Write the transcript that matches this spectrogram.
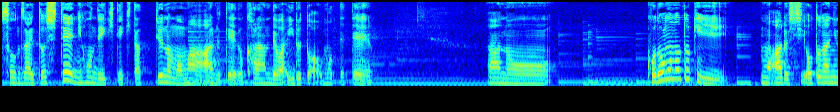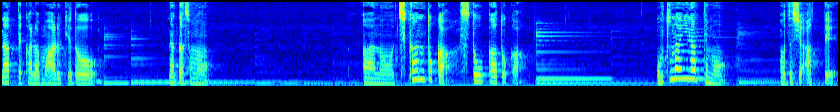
存在として日本で生きてきたっていうのもまあある程度絡んではいるとは思っててあの子供の時もあるし大人になってからもあるけどなんかそのあの痴漢とかストーカーとか大人になっても私あって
